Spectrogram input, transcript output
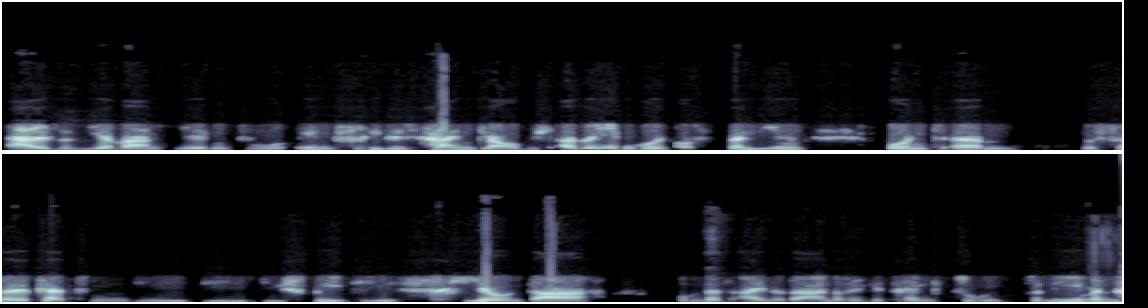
Also wir waren irgendwo in Friedrichshain, glaube ich, also irgendwo in Ostberlin und ähm, bevölkerten die, die, die Spätis hier und da, um das ein oder andere Getränk zu uns zu nehmen.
